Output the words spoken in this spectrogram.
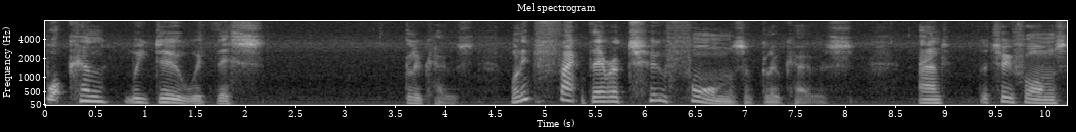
what can we do with this glucose? Well in fact there are two forms of glucose. And the two forms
